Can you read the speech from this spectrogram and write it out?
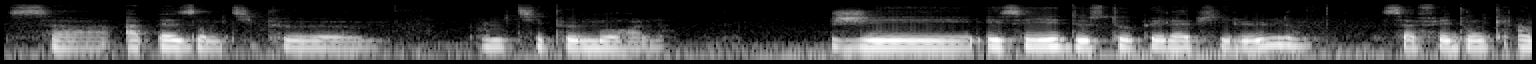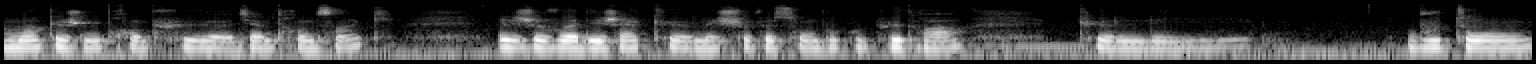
ça apaise un petit peu, euh, un petit peu le moral. J'ai essayé de stopper la pilule. Ça fait donc un mois que je ne prends plus euh, Diane 35. et je vois déjà que mes cheveux sont beaucoup plus gras, les boutons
